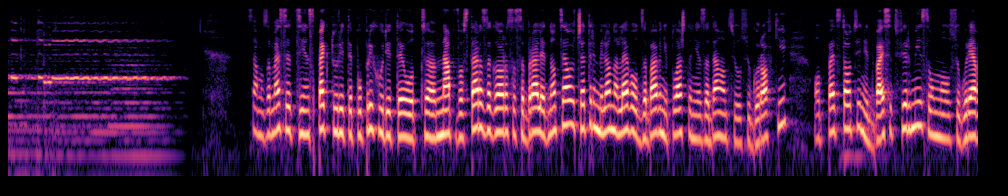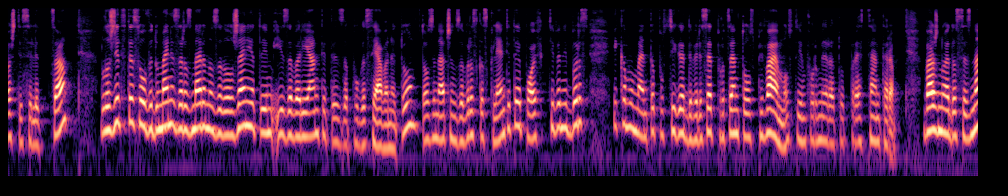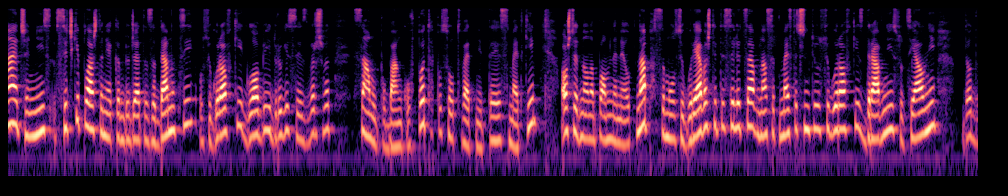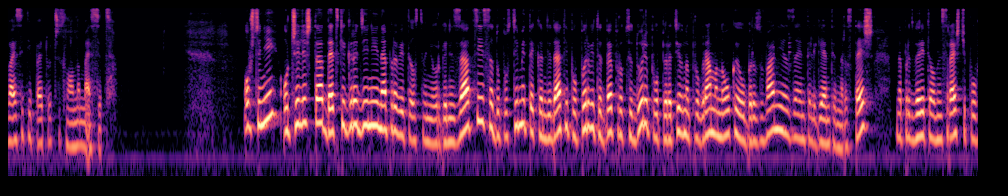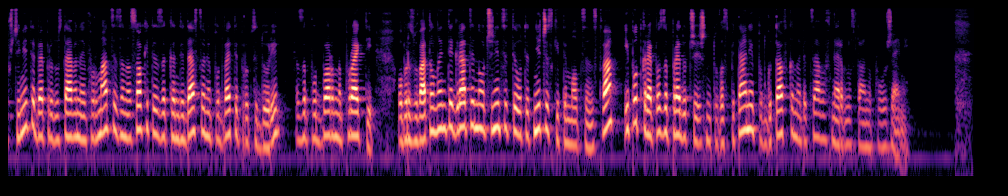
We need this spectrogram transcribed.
Само за месец инспекторите по приходите от НАП в Стара Загора са събрали 1,4 милиона лева от забавени плащания за данъци и осигуровки от 520 фирми и самоосигуряващи се лица. Длъжниците са уведомени за размера на задълженията им и за вариантите за погасяването. Този начин за връзка с клиентите е по-ефективен и бърз и към момента постига 90% успеваемост, информират от прес-центъра. Важно е да се знае, че всички плащания към бюджета за данъци, осигуровки, глоби и други се извършват само по банков път, по съответните сметки. Още едно напомнене от НАП. Самоосигуряващите се лица внасят месечните осигуровки, здравни и социални, до 25 число на месеца. Общини, училища, детски градини и неправителствени организации са допустимите кандидати по първите две процедури по оперативна програма Наука и образование за интелигентен растеж. На предварителни срещи по общините бе предоставена информация за насоките за кандидатстване по двете процедури за подбор на проекти, образователна интеграция на учениците от етническите младсенства и подкрепа за предучилищното възпитание и подготовка на деца в неравностойно положение.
